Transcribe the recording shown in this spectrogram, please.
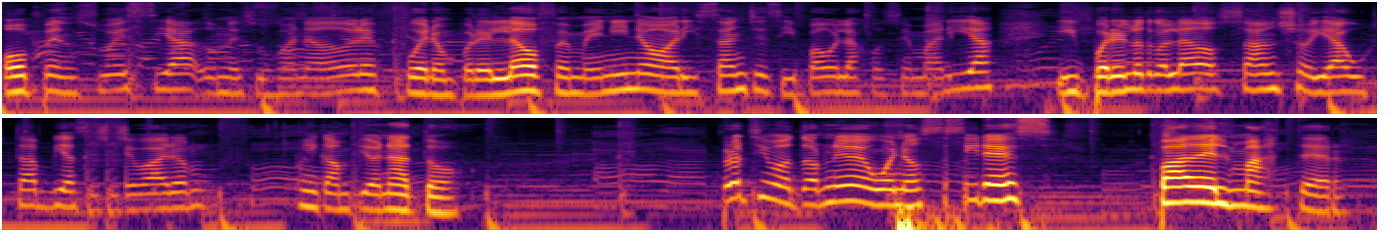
Open Suecia, donde sus ganadores fueron por el lado femenino Ari Sánchez y Paula José María, y por el otro lado Sancho y Agus Tapia se llevaron el campeonato. Próximo torneo de Buenos Aires, Padel Master.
